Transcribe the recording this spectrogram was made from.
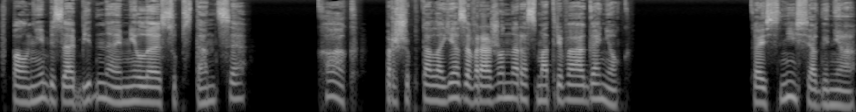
Вполне безобидная, милая субстанция. «Как?» — прошептала я, завороженно рассматривая огонек. «Коснись огня»,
